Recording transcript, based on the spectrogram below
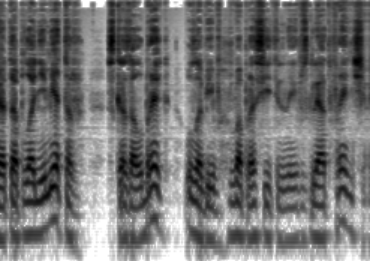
«Это планиметр», — сказал Брэк, уловив вопросительный взгляд Френча.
